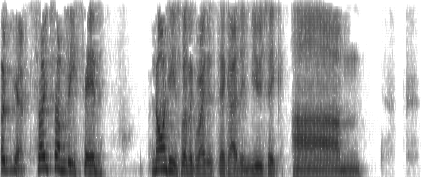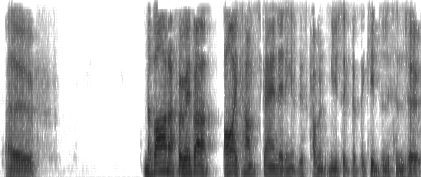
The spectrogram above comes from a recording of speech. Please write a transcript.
But yeah, say somebody said 90s were the greatest decade in music. Um, uh, Nirvana forever. I can't stand any of this current music that the kids listen to.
